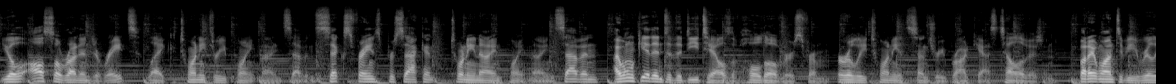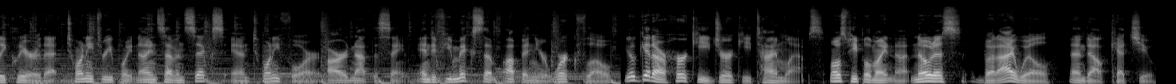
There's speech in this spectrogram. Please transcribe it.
You'll also run into rates like 23.976 frames per second, 29.97. I won't get into the details of holdovers from early 20th century broadcast television, but I want to be really clear that 23.976 and 24 are not the same. And if you mix them up in your workflow, you'll get a herky-jerky time lapse. Most people might not notice, but I will, and I'll catch you.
